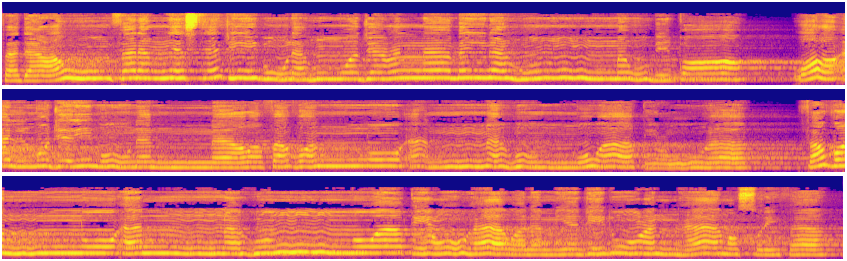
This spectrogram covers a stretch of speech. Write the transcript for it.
فدعوهم فلم يستجيبوا لهم وجعلنا بينهم موبقا. ورأى المجرمون النار فظنوا أنهم مواقعوها. فظنوا أنهم مواقعوها ولم يجدوا عنها مصرفا.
